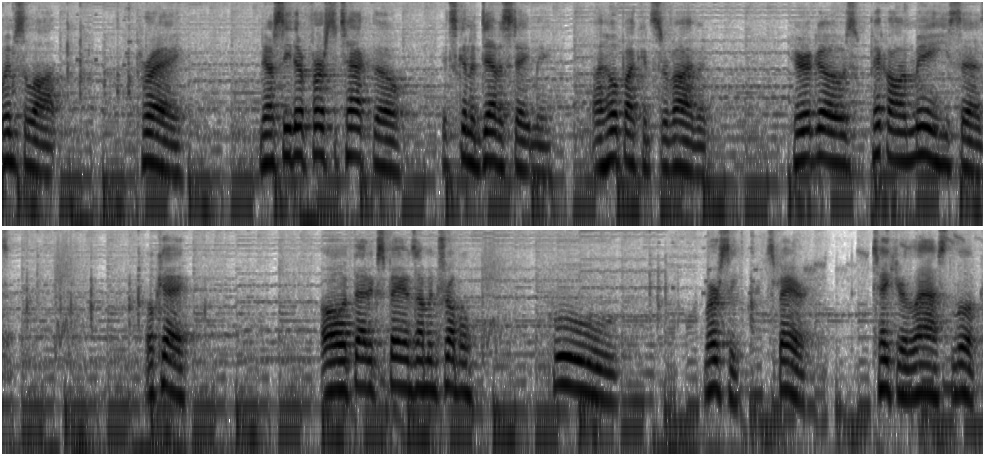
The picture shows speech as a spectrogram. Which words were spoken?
Whimsalot. Pray. Now see their first attack though. It's gonna devastate me. I hope I can survive it. Here it goes. Pick on me, he says. Okay, Oh, if that expands, I'm in trouble. Ooh. Mercy. Spare. Take your last look.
